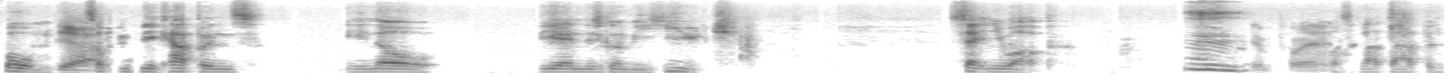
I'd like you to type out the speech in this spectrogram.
boom, Yeah. something big happens. You know, the end is going to be huge, setting you up. Mm. Good point. What's about to happen?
